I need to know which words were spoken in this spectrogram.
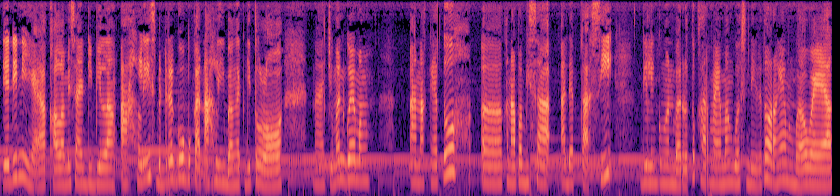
Jadi nih ya kalau misalnya dibilang ahli sebenarnya gue bukan ahli banget gitu loh. Nah cuman gue emang anaknya tuh uh, kenapa bisa adaptasi di lingkungan baru tuh karena emang gue sendiri tuh orangnya emang bawel.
